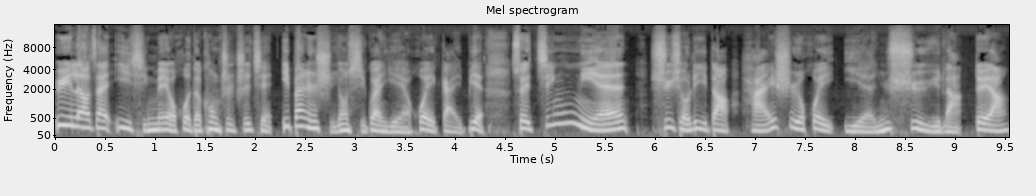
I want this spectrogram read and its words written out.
预料在疫情没有获得控制之前，一般人使用习惯也会改变，所以今年需求力道还是会延续啦。对啊，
